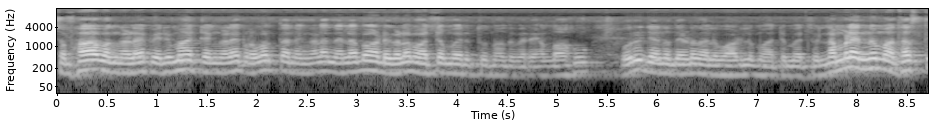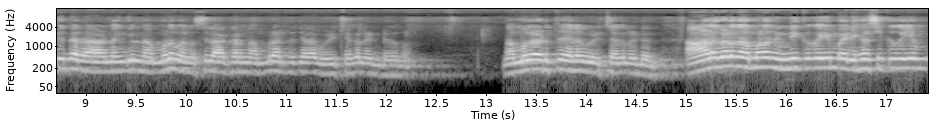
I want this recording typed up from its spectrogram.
സ്വഭാവങ്ങളെ പെരുമാറ്റങ്ങളെ പ്രവർത്തനങ്ങളെ നിലപാടുകളെ മാറ്റം വരുത്തുന്നത് വരെ. അള്ളാഹു ഒരു ജനതയുടെ നിലപാടിൽ മാറ്റം വരുത്തില്ല നമ്മളെന്നും മതസ്ഥിതരാണെങ്കിൽ നമ്മൾ മനസ്സിലാക്കണം നമ്മളടുത്ത് ചില വീഴ്ചകളുണ്ട് എന്ന്. നമ്മളെ അടുത്ത് ചില വീഴ്ചകളുണ്ട്. ആളുകൾ നമ്മളെ നിന്ദിക്കുകയും പരിഹസിക്കുകയും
